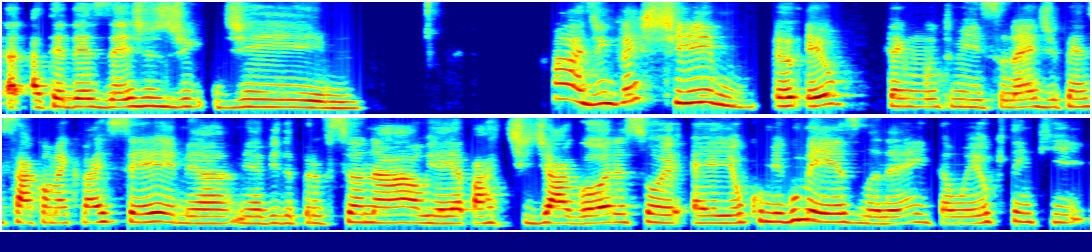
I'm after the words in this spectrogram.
a ter desejos de, de, ah, de investir. Eu, eu tenho muito isso, né? De pensar como é que vai ser minha, minha vida profissional, e aí a partir de agora sou é eu comigo mesma, né? Então eu que tenho que,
